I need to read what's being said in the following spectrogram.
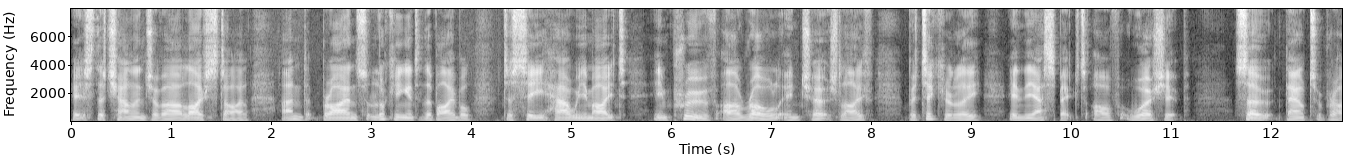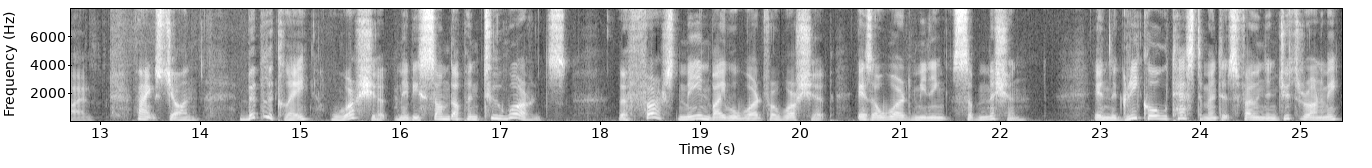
it's the challenge of our lifestyle, and Brian's looking into the Bible to see how we might improve our role in church life, particularly in the aspect of worship. So now to Brian. Thanks, John. Biblically, worship may be summed up in two words. The first main Bible word for worship is a word meaning submission. In the Greek Old Testament, it's found in Deuteronomy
